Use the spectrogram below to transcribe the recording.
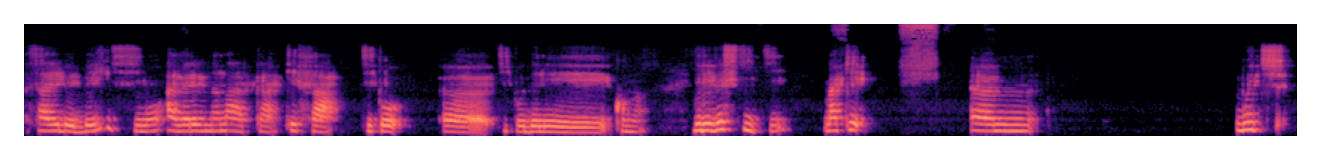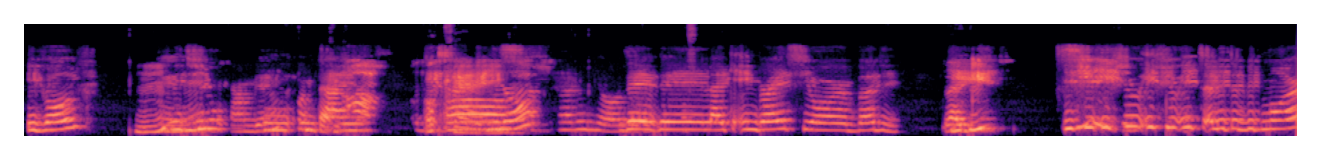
sarebbe bellissimo avere una marca che fa tipo, eh, tipo delle, come, delle vestiti, ma che ehm, which evolve Mm? Mhm, with you che cambiano in, in time. Oddio, Ok. sarebbe bellissimo. Meraviglioso. They, they like embrace your body. Like Mhm. if you if you if you eat a little bit more,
